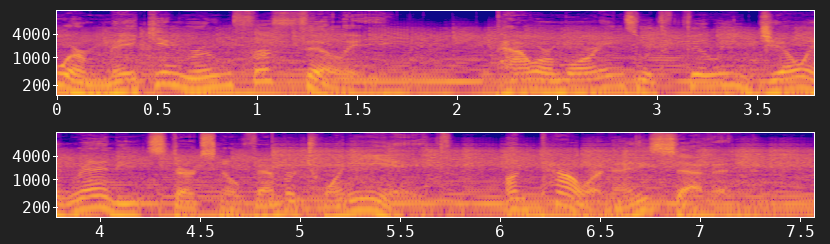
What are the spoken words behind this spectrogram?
We're making room for Philly. Power Mornings with Philly, Joe, and Randy starts November 28th on Power 97.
